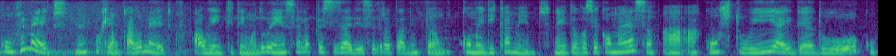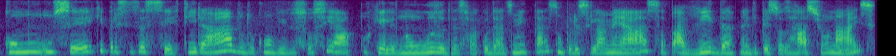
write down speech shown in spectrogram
com remédios, né? Porque é um caso médico. Alguém que tem uma doença, ela precisaria ser tratada então com medicamentos. Né? Então você começa a, a construir a ideia do louco como um ser que precisa ser tirado do convívio social, porque ele não usa das faculdades mentais, então por isso ele ameaça a vida né, de pessoas racionais.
